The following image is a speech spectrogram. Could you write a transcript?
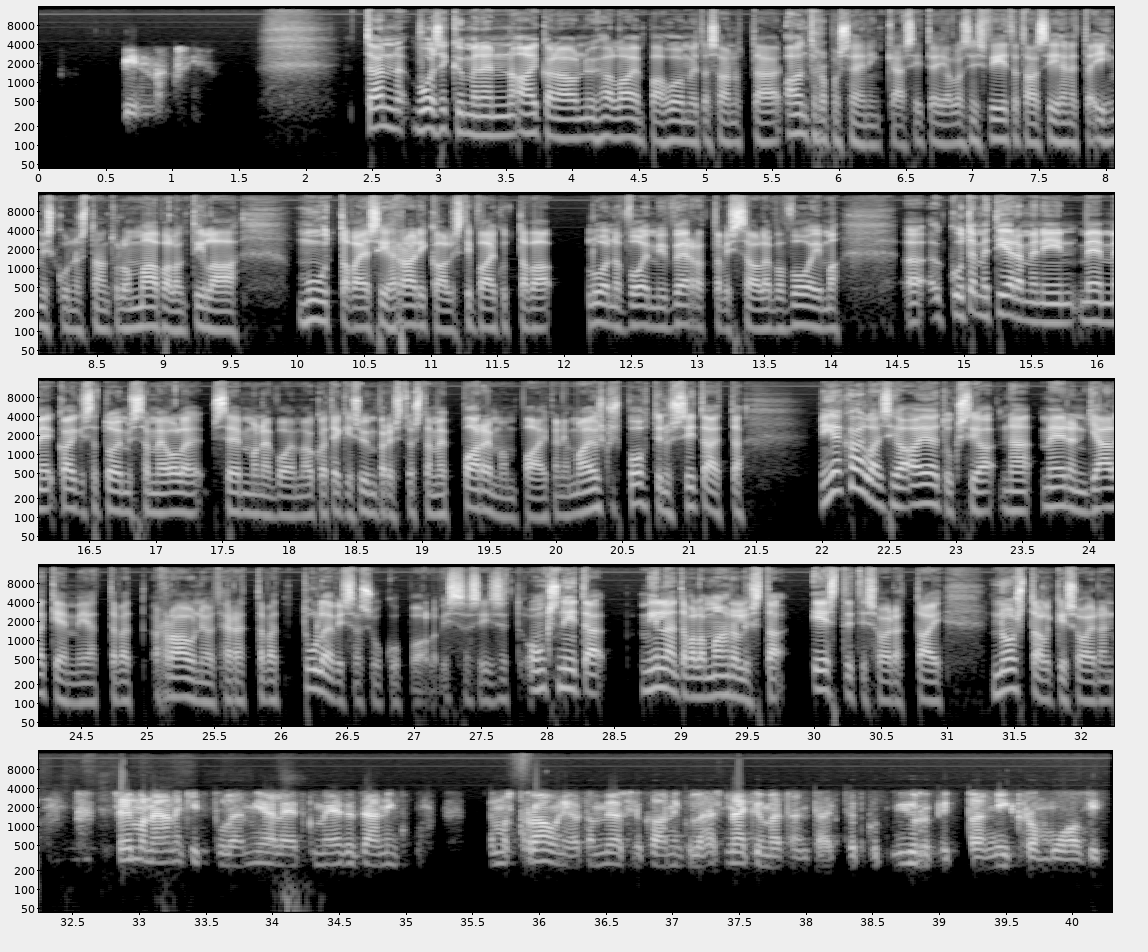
pinnaksi. Tämän vuosikymmenen aikana on yhä laajempaa huomiota saanut tämä antroposeenin käsite, jolla siis viitataan siihen, että ihmiskunnasta on tullut maapallon tilaa muuttava ja siihen radikaalisti vaikuttava luonnonvoimiin verrattavissa oleva voima. Kuten me tiedämme, niin me emme kaikissa toimissamme ole semmoinen voima, joka tekisi ympäristöstämme paremman paikan. Ja mä oon joskus pohtinut sitä, että minkälaisia ajatuksia nämä meidän jälkeemme jättävät rauniot herättävät tulevissa sukupolvissa? Siis, onko niitä millään tavalla mahdollista estetisoida tai nostalgisoida? Semmoinen ainakin tulee mieleen, että kun me jätetään niin kuin semmoista rauniota myös, joka on niin kuin lähes näkymätöntä, että jotkut myrkyt tai mikromuovit,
